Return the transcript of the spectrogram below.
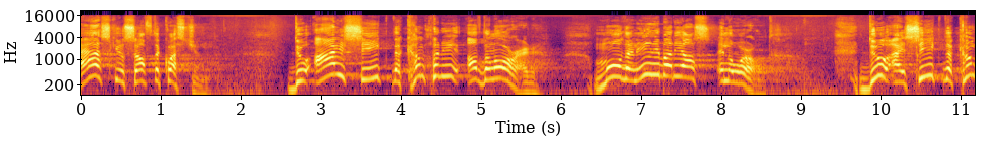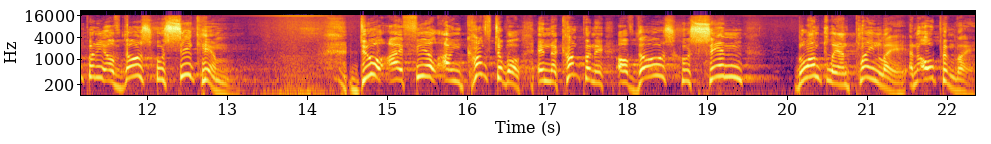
ask yourself the question Do I seek the company of the Lord more than anybody else in the world? Do I seek the company of those who seek Him? Do I feel uncomfortable in the company of those who sin bluntly and plainly and openly?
